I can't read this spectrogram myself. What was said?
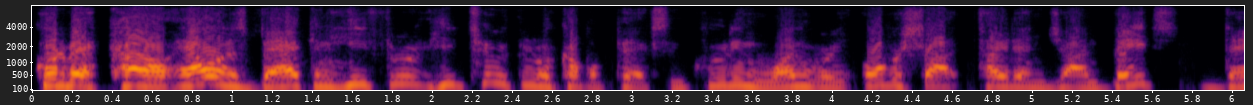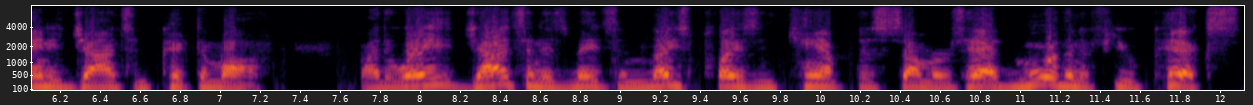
Quarterback Kyle Allen is back, and he threw, he too threw a couple picks, including one where he overshot tight end John Bates. Danny Johnson picked him off. By the way, Johnson has made some nice plays in camp this summer. Has had more than a few picks.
